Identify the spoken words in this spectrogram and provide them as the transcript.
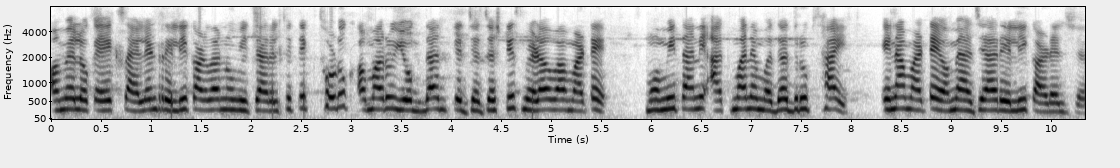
અમે લોકો એક સાયલેન્ટ રેલી કાઢવાનું વિચારેલ છે. તે થોડુંક અમારું યોગદાન કે જે જસ્ટિસ મેળવવા માટે મમિતાની આત્માને મદદરૂપ થાય એના માટે અમે આજે આ રેલી કાઢેલ છે.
